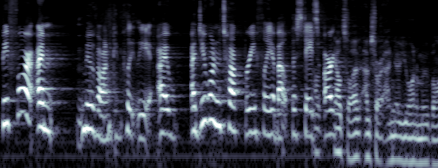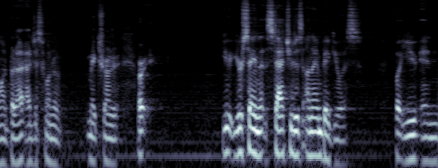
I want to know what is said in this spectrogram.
before I move on completely, I, I do want to talk briefly about the state's argument. Counsel, I- I'm sorry, I know you want to move on, but I, I just want to make sure, under- or, you, you're saying that the statute is unambiguous, but you, in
